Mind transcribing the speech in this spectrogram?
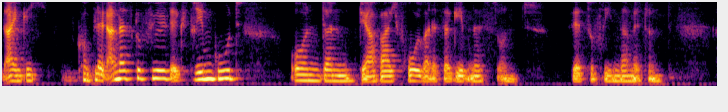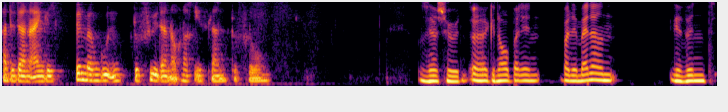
eigentlich komplett anders gefühlt, extrem gut und dann ja, war ich froh über das Ergebnis und sehr zufrieden damit und hatte dann eigentlich, bin mit einem guten Gefühl dann auch nach Island geflogen. Sehr schön. Äh, genau, bei den, bei den Männern gewinnt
